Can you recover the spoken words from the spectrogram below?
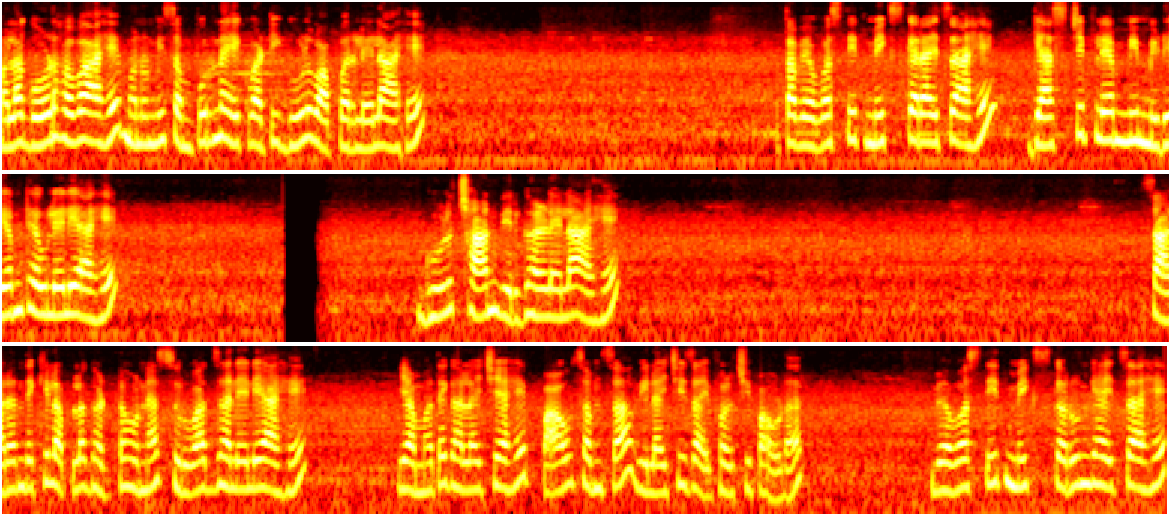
मला गोड हवं आहे म्हणून मी संपूर्ण एक वाटी गूळ वापरलेला आहे. आता व्यवस्थित मिक्स करायचं आहे. गॅसची फ्लेम मी मीडियम ठेवलेली आहे. गूळ छान विरघळलेला आहे. सारण देखील आपलं घट्ट होण्यास सुरुवात झालेली आहे. यामध्ये घालायची आहे पाव चमचा विलायची जायफळची पावडर. व्यवस्थित मिक्स करून घ्यायचं आहे.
